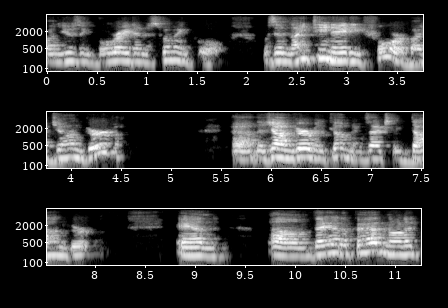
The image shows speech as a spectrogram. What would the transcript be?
on using borate in a swimming pool was in 1984 by John Girvan. Uh, the John Girvan company was actually Don Girvan. And um, they had a patent on it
